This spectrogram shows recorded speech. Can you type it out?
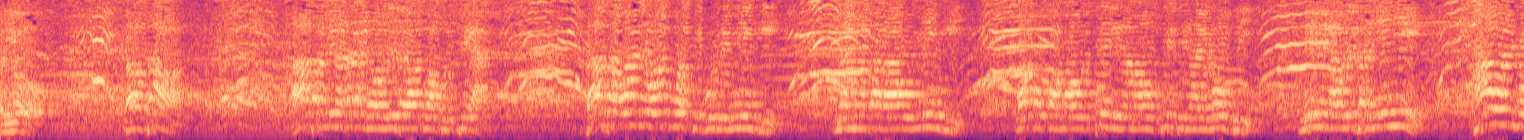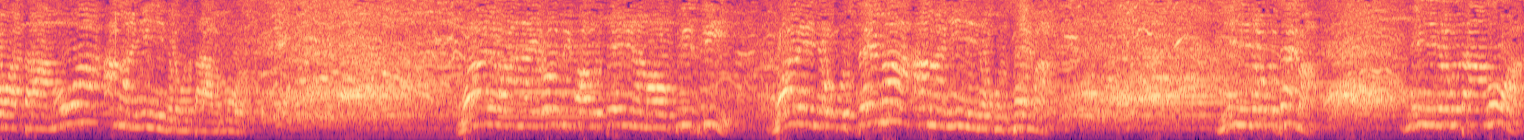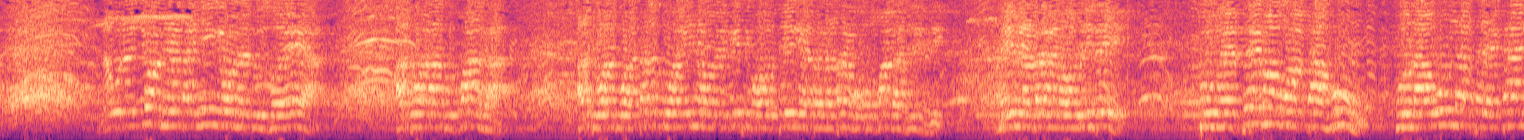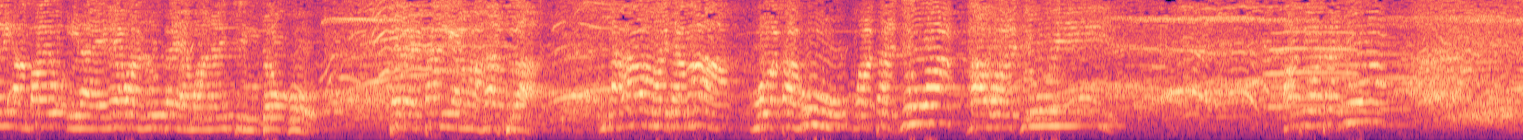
orio, sawa sawa. Hapa mimi nataka niwaulize watu wa Busia, sasa wale watu wa kiburi mingi na madharau mingi wako kwa mahoteli na maofisi Nairobi, mimi nauliza nyinyi, hawa ndio wataamua ama nyinyi ndio mtaamua? Wale wa Nairobi kwa hoteli na maofisi, wale ndio kusema ama nyinyi ndio kusema? Nyinyi ndio kusema, nyinyi ndio mtaamua. Na unajua miaka nyingi wanatuzoea, hatu wanatupanga, hatu watu watatu wanne wameketi kwa hoteli, hata wanataka kutupanga sisi. Mimi nataka niwaulize, tumesema mwaka huu tunaunda serikali ambayo inaelewa lugha ya mwananchi mdogo, serikali ya mahasla. Na hawa majamaa mwaka huu watajua hawajui, hati watajua,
